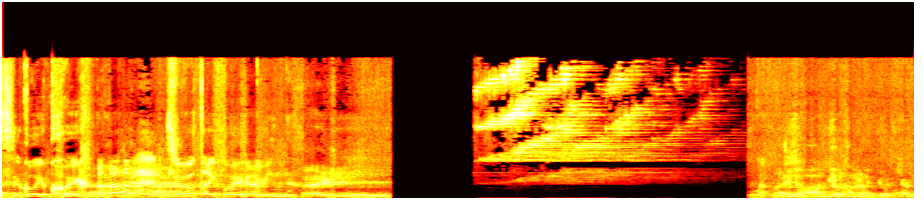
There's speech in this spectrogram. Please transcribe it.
すごい声が ずぶとい声がみんな OK あ、いや、カメラ行くよ。結構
